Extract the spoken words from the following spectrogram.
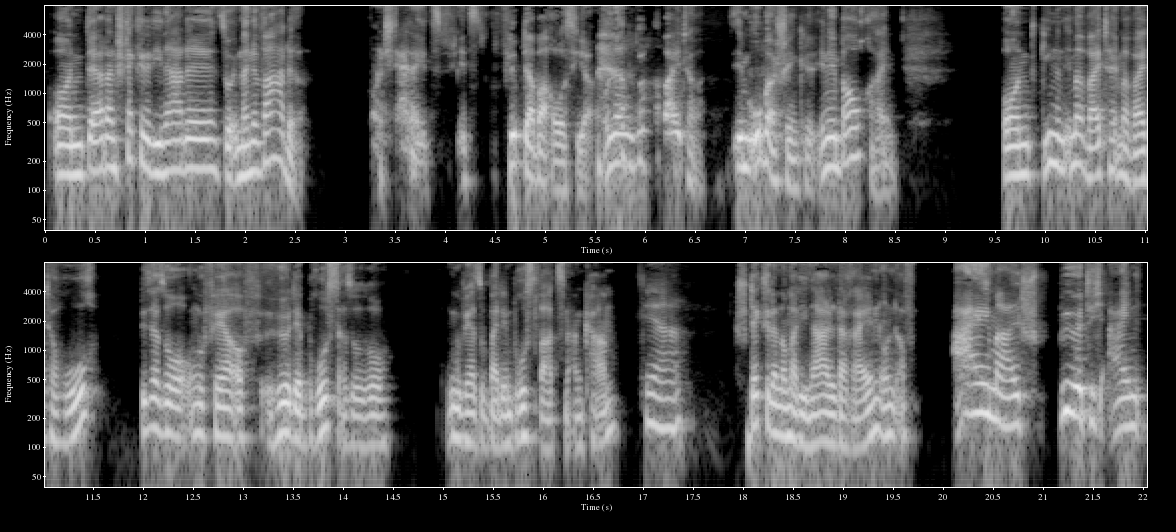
Und ja, dann steckte die Nadel so in meine Wade. Und ich dachte, jetzt, jetzt flippt er aber aus hier. Und dann ging es weiter. Im Oberschenkel, in den Bauch rein. Und ging dann immer weiter, immer weiter hoch, bis er so ungefähr auf Höhe der Brust, also so ungefähr so bei den Brustwarzen ankam. Ja. Steckte dann nochmal die Nadel da rein und auf einmal spürte ich ein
